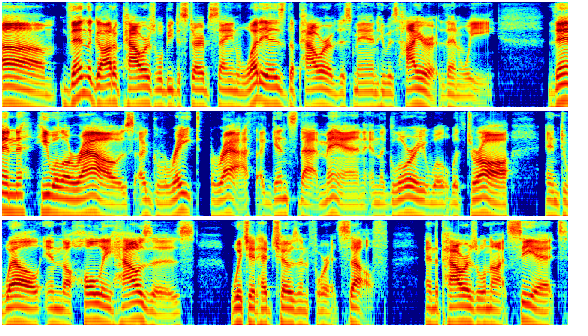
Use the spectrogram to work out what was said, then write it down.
um, then the God of powers will be disturbed, saying, What is the power of this man who is higher than we? Then he will arouse a great wrath against that man, and the glory will withdraw and dwell in the holy houses which it had chosen for itself. And the powers will not see it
